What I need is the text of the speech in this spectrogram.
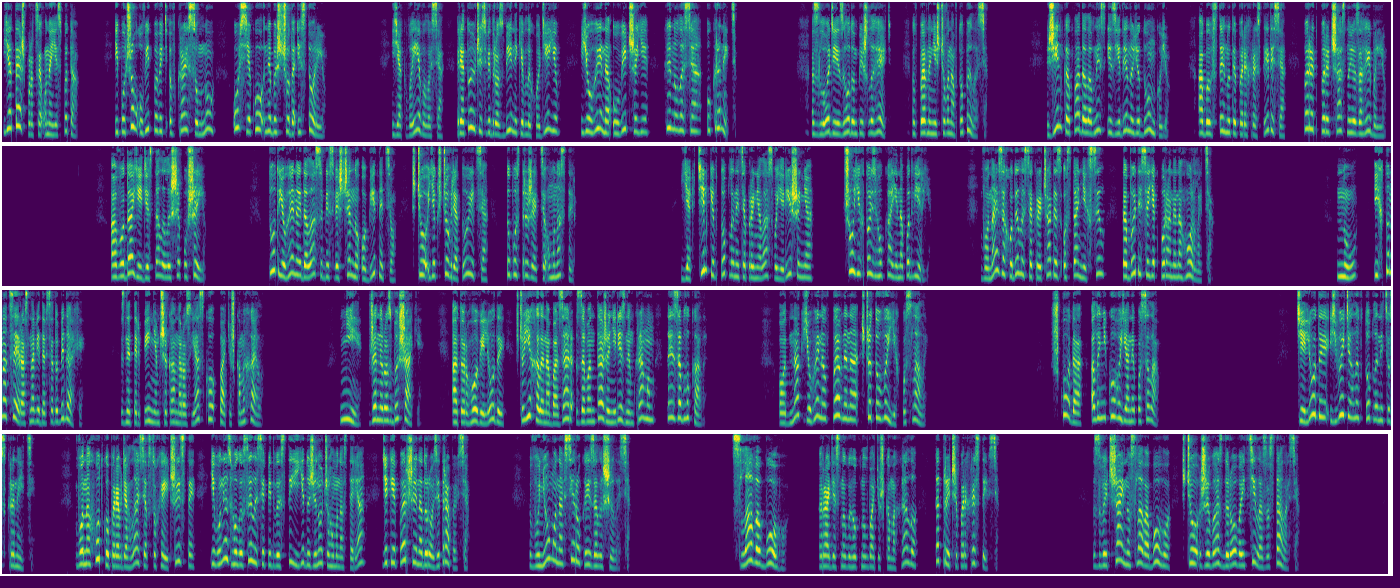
Я теж про це у неї спитав і почув у відповідь вкрай сумну, ось яку не без чуда історію. Як виявилося, рятуючись від розбійників лиходіїв, Йогина у відчаї кинулася у криницю. Злодії згодом пішли геть, впевнені, що вона втопилася. Жінка падала вниз із єдиною думкою, аби встигнути перехреститися перед передчасною загибеллю. а вода їй дістала лише по шию. Тут Югена й дала собі священну обітницю, що якщо врятується, то пострижеться у монастир. Як тільки втоплениця прийняла своє рішення, чує, хтось гукає на подвір'ї. Вона й заходилася кричати з останніх сил та битися, як поранена горлиця. Ну, і хто на цей раз навідався до бідахи? З нетерпінням чекав на розв'язку батюшка Михайло. Ні, вже не розбишаки, а торгові люди, що їхали на базар, завантажені різним крамом та й заблукали. Однак Югина впевнена, що то ви їх послали. Шкода, але нікого я не посилав. Ті люди й витягли втопленицю з криниці. Вона хутко перевдяглася в сухе й чисте, і вони зголосилися підвести її до жіночого монастиря, який перший на дорозі трапився. В ньому на всі роки залишилася. Слава Богу. радісно вигукнув батюшка Михайло та тричі перехрестився. Звичайно, слава Богу, що жива, здорова і ціла зосталася.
